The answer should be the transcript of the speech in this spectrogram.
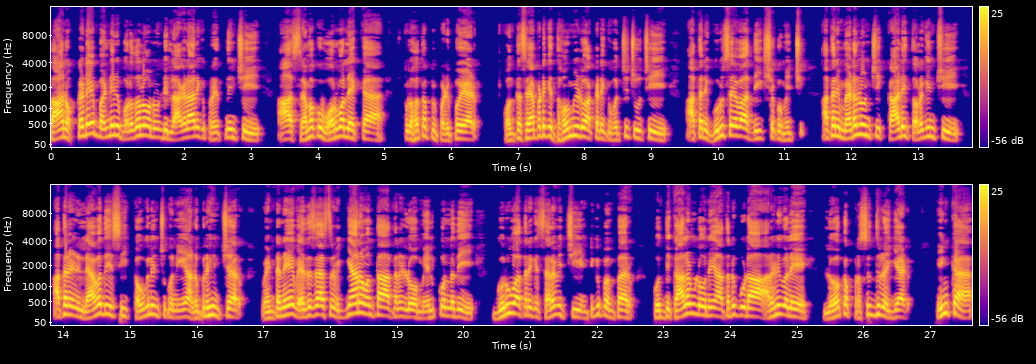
తానొక్కడే బండిని బురదలో నుండి లాగడానికి ప్రయత్నించి ఆ శ్రమకు ఓర్వలేక స్పృహ తప్పి పడిపోయాడు. కొంతసేపటికి ధౌమ్యుడు అక్కడికి వచ్చి చూచి అతని గురుసేవా దీక్షకు మెచ్చి అతని మెడ నుంచి కాడి తొలగించి అతనిని లేవదీసి కౌగిలించుకుని అనుగ్రహించారు. వెంటనే వేదశాస్త్ర విజ్ఞానమంతా అతనిలో మేల్కొన్నది గురువు అతనికి సెలవిచ్చి ఇంటికి పంపారు. కొద్ది కాలంలోనే అతడు కూడా అరణివలే లోక ప్రసిద్ధుడయ్యాడు ఇంకా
